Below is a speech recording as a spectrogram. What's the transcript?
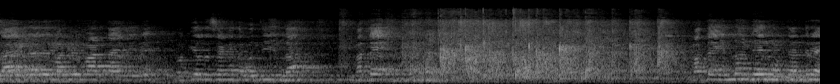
ಸಾಹಿತ್ಯದಲ್ಲಿ ಮನವಿ ಮಾಡ್ತಾ ಇದ್ದೀವಿ ವಕೀಲರ ಸಂಘದ ವತಿಯಿಂದ ಮತ್ತೆ ಮತ್ತೆ ಇನ್ನೊಂದೇನು ಅಂತಂದ್ರೆ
